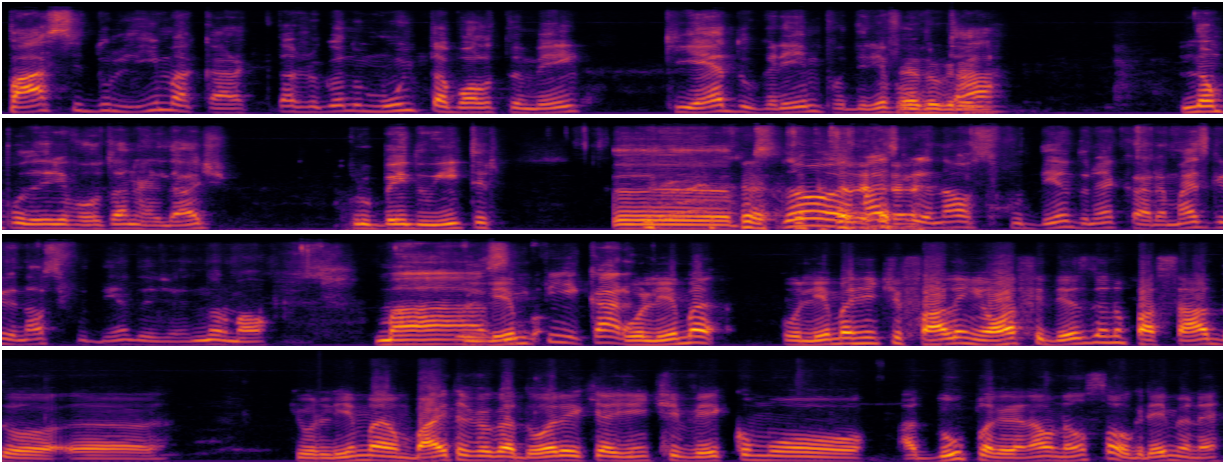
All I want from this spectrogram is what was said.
passe do Lima, cara, que tá jogando muita bola também, que é do Grêmio, poderia É do voltar. Não poderia voltar, na realidade, pro bem do Inter. Ah, não, é mais Grenal se fudendo, né, cara? É mais Grenal se fudendo, é normal. Mas, O Lima- enfim, cara, O Lima, o Lima a gente fala em off desde o ano passado ah, que o Lima é um baita jogador e que a gente vê como a dupla Grenal, não só o Grêmio, né?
